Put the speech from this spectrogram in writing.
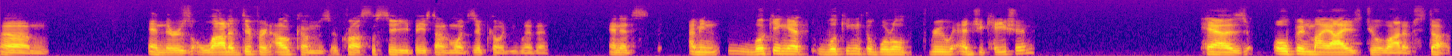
Um, and there's a lot of different outcomes across the city based on what zip code you live in. And it's i mean looking at looking at the world through education has opened my eyes to a lot of stuff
